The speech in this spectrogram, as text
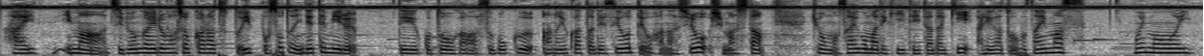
はい今自分がいる場所からちょっと一歩外に出てみるっていうことがすごくあの良かったですよってお話をしました。今日も最後まで聞いていただきありがとうございます。もいもい。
